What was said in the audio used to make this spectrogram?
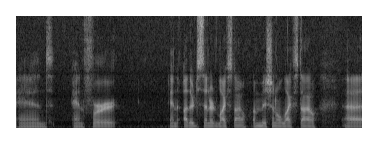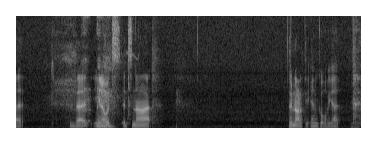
and and for an other centered lifestyle, a missional lifestyle, uh, that you know it's it's not they're not at the end goal yet.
